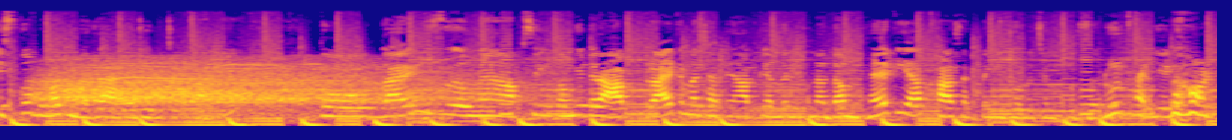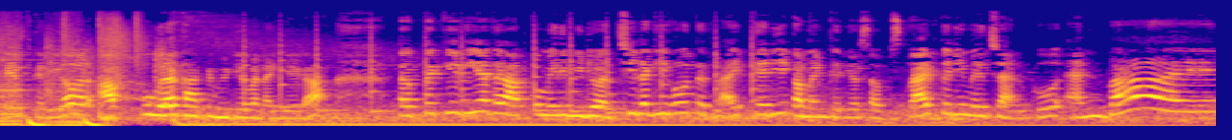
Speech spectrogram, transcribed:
उसको बहुत मज़ा तो गाइज़ मैं आपसे ये कहूँगी, अगर आप ट्राई करना चाहते हैं, आपके अंदर इतना दम है कि आप खा सकते हैं झोल चिप्स तो ज़रूर खाइएगा और टेस्ट करिएगा और आप पूरा खा के वीडियो बनाइएगा। तब तक के लिए अगर आपको मेरी वीडियो अच्छी लगी हो तो लाइक करिए कमेंट करिए सब्सक्राइब करिए मेरे चैनल को एंड बाय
